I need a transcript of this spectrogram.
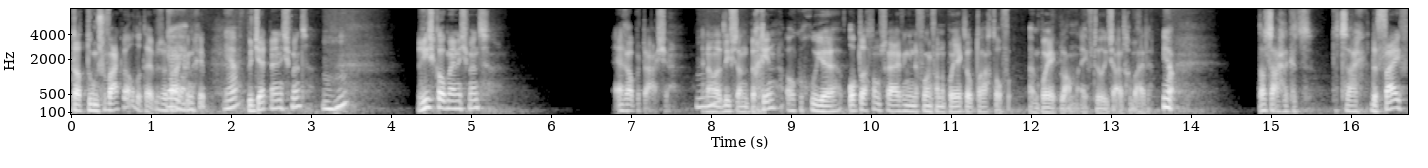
dat doen ze vaak wel, dat hebben ze Ja, vaak ja. in de grip. Ja? Budgetmanagement, Mhm. risicomanagement en rapportage. En dan het liefst aan het begin ook een goede opdrachtomschrijving in de vorm van een projectopdracht of een projectplan, eventueel iets uitgebreider. Ja. Dat is eigenlijk, het, dat eigenlijk de vijf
